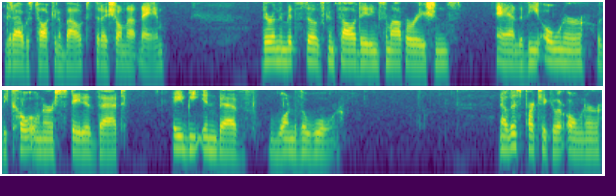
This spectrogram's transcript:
that I was talking about that I shall not name. They're in the midst of consolidating some operations, and the owner or the co owner stated that AB InBev won the war. Now, this particular owner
